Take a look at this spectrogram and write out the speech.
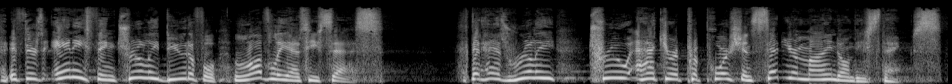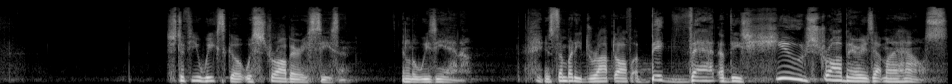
If there's anything truly beautiful, lovely, as he says, that has really true, accurate proportion, set your mind on these things. Just a few weeks ago, it was strawberry season in Louisiana. And somebody dropped off a big vat of these huge strawberries at my house.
